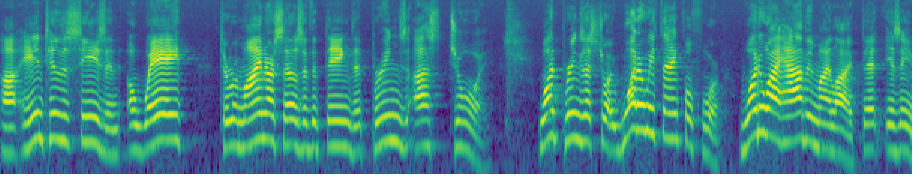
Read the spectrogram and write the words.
uh, into the season a way to remind ourselves of the thing that brings us joy. What brings us joy? What are we thankful for? What do I have in my life that is a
